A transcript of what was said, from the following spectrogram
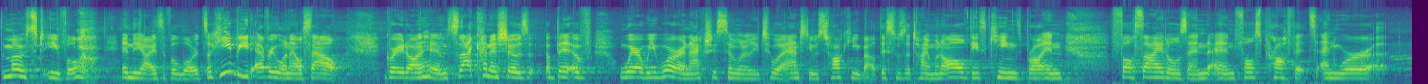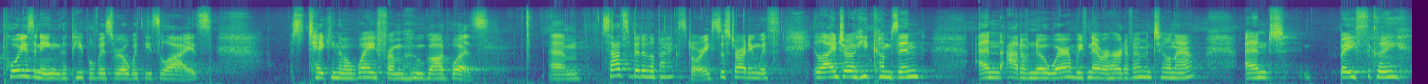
the most evil in the eyes of the Lord. So he beat everyone else out. Great on him. So that kind of shows a bit of where we were, and actually, similarly to what Anthony was talking about, this was a time when all of these kings brought in false idols and, and false prophets and were poisoning the people of Israel with these lies, taking them away from who God was. Um, so that's a bit of a backstory. So, starting with Elijah, he comes in and out of nowhere, we've never heard of him until now. And basically,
